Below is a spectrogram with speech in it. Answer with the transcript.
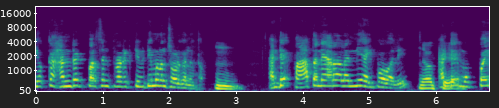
యొక్క హండ్రెడ్ పర్సెంట్ ప్రొడక్టివిటీ మనం చూడగలుగుతాం. అంటే పాత నేరాలన్నీ అయిపోవాలి. అంటే ముప్పై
